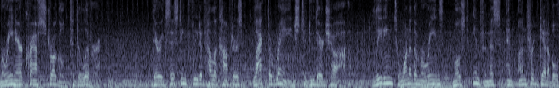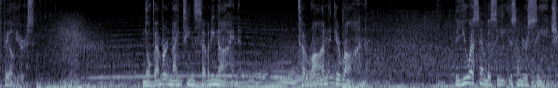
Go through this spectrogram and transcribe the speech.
Marine aircraft struggled to deliver. Their existing fleet of helicopters lacked the range to do their job, leading to one of the Marines' most infamous and unforgettable failures. November 1979, Tehran, Iran. The U.S. Embassy is under siege.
